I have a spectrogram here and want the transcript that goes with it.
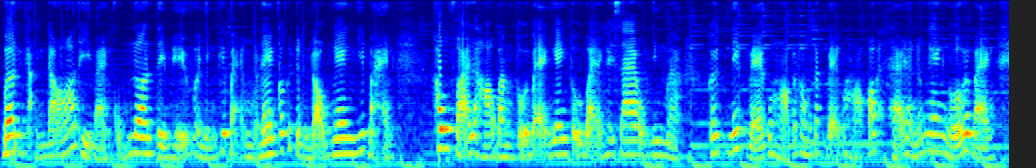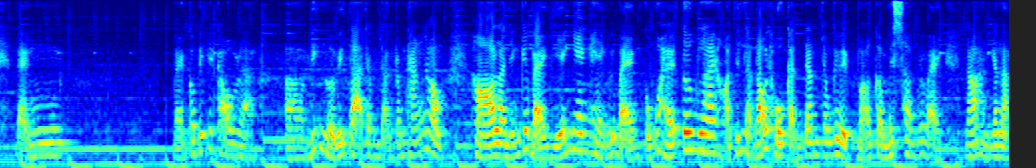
Bên cạnh đó thì bạn cũng nên tìm hiểu về những cái bạn mà đang có cái trình độ ngang với bạn. Không phải là họ bằng tuổi bạn, ngang tuổi bạn hay sao, nhưng mà cái nét vẽ của họ, cái phong cách vẽ của họ có thể là nó ngang ngửa với bạn. Bạn bạn có biết cái câu là uh, biết người biết ta trăm trận trăm thắng không? Họ là những cái bạn dễ ngang hàng với bạn cũng có thể tương lai họ chính là đối thủ cạnh tranh trong cái việc mở commission với bạn. Nó thành ra là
